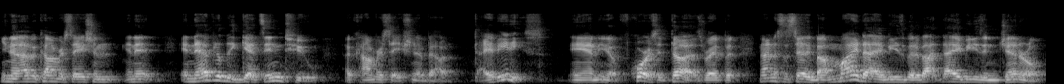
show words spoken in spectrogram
you know, have a conversation. And it inevitably gets into a conversation about diabetes. And, you know, of course it does, right? But not necessarily about my diabetes, but about diabetes in general.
